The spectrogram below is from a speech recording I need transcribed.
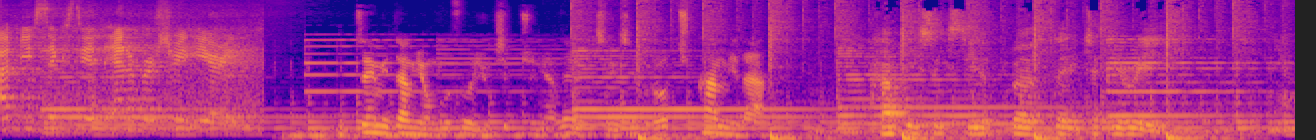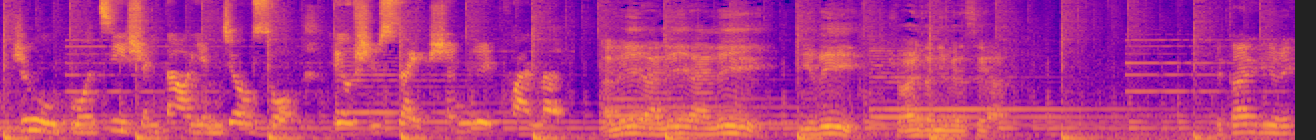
Happy 60th anniversary, IRRI. 60주년을 진심으로 축하합니다. Happy 60th birthday to IRRI. 祝国际神道研究所六十岁生日快乐！ Allez, allez, allez, Iri, joyeux anniversaire. Вітаю Ірі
